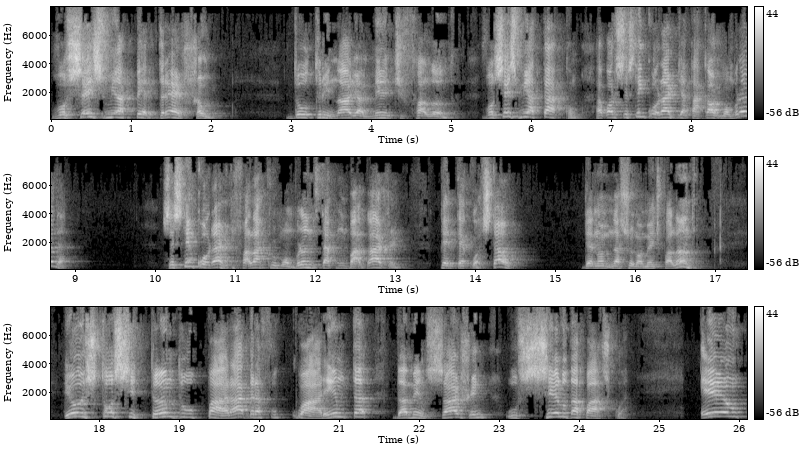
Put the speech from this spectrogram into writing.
vocês me apedrejam, doutrinariamente falando. Vocês me atacam. Agora, vocês têm coragem de atacar o irmão Brana? Vocês têm coragem de falar que o irmão Brana está com bagagem pentecostal, denominacionalmente falando? Eu estou citando o parágrafo 40 da mensagem O Selo da Páscoa. Eu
